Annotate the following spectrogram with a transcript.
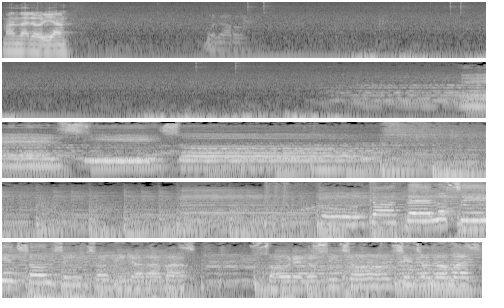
Mandalorian. Buenardo. El Simpson. Podcast de los Simpsons, Simpson y nada más. Sobre los Simpsons, Simpson no más.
